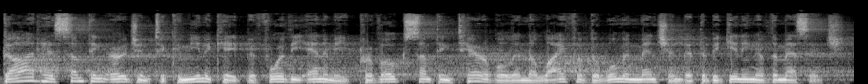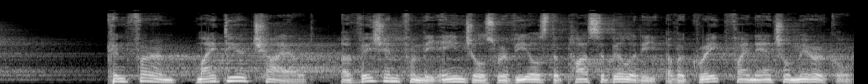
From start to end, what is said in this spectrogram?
God has something urgent to communicate before the enemy provokes something terrible in the life of the woman mentioned at the beginning of the message. Confirm, my dear child, a vision from the angels reveals the possibility of a great financial miracle,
